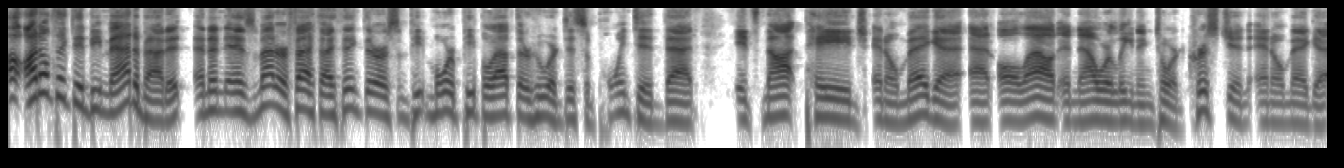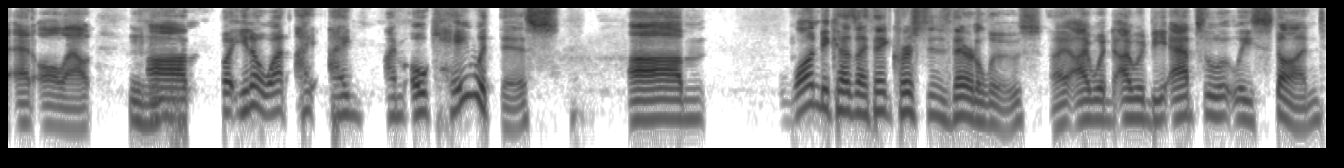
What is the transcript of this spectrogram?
Oh, I don't think they'd be mad about it. And, as a matter of fact, I think there are some pe- more people out there who are disappointed that it's not Page and Omega at All Out, and now we're leaning toward Christian and Omega at All Out. Mm-hmm. Um, but you know what? I I I'm okay with this. Um, one because I think Christian's there to lose. I, I would I would be absolutely stunned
